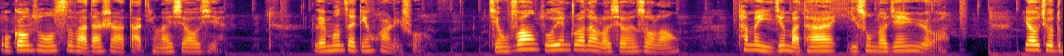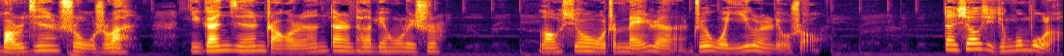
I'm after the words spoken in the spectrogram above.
我刚从司法大厦打听来消息，雷蒙在电话里说，警方昨天抓到了校园色狼，他们已经把他移送到监狱了。要求的保释金是五十万，你赶紧找个人担任他的辩护律师。老兄，我这没人，只有我一个人留守。但消息已经公布了，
